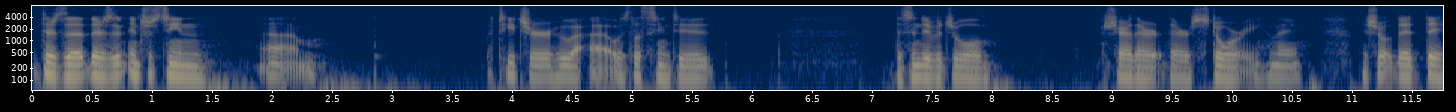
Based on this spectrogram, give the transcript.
there's a there's an interesting um, teacher who I, I was listening to this individual share their their story, and they they show they they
